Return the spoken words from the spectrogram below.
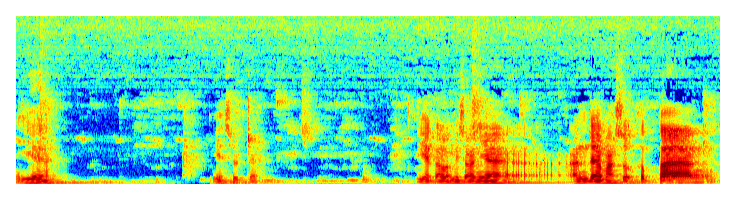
Iya. Ya sudah. Ya kalau misalnya Anda masuk ke bank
